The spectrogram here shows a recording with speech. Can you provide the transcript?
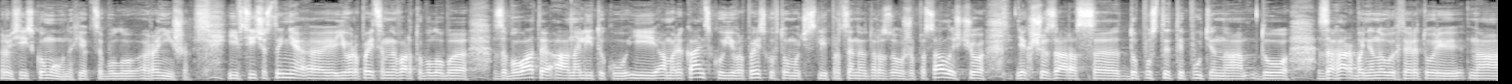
російськомовних, як це було раніше. І в цій частині е, європейцям не варто було б забувати а аналітику і американську, і європейську, в тому числі про це неодноразово вже писали. Що якщо зараз е, допустити Путіна до загарбання нових територій на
